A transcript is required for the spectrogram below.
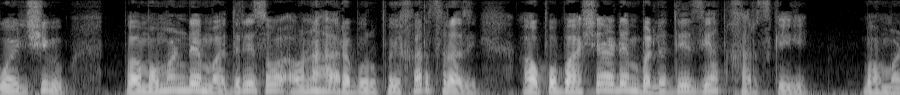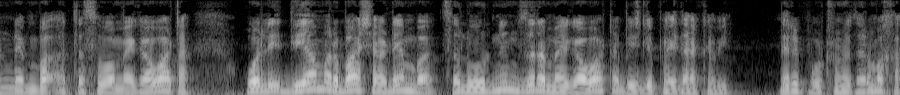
ویل شو په مومن ډیم 300 او 9 ارب روپۍ خرڅ راځي او په باشا ډیم بلدې زیات خرڅ کیږي. مومن ډیم به 800 میگاواټه ولې د امر باشا ډیم به 4.5 زره میگاواټه بجلی پیدا کوي. د ریپورتونو تر مخه،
